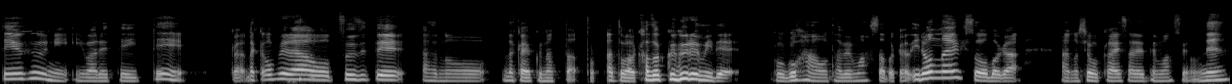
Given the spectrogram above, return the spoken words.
ていうふうに言われていて、なんかオペラを通じて、あの、仲良くなったと。あとは家族ぐるみでこうご飯を食べましたとか、いろんなエピソードが、あの、紹介されてますよね。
